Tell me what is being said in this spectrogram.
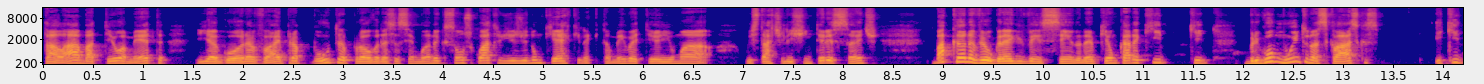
tá lá, bateu a meta e agora vai para outra prova dessa semana, que são os quatro dias de Dunkerque, né, que também vai ter aí uma um start list interessante. Bacana ver o Greg vencendo, né, porque é um cara que, que brigou muito nas clássicas e que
